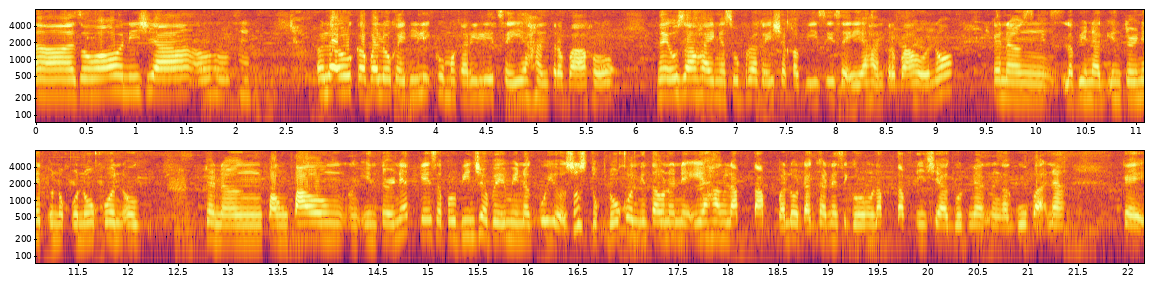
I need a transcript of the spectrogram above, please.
Ah, so mao ni siya. Oh. Wala o kabalo kay dili ko makarelate sa iyahan trabaho. Nay usahay nga sobra kay siya ka busy sa iyahan trabaho no. Kanang labi nag internet unok-unokon og kanang paong-paong ang internet kay sa probinsya ba mi nagpuyo sus dukdukon intaw na ni iyahang laptop balo daghan na siguro laptop ni siya good nga nangaguba na kay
